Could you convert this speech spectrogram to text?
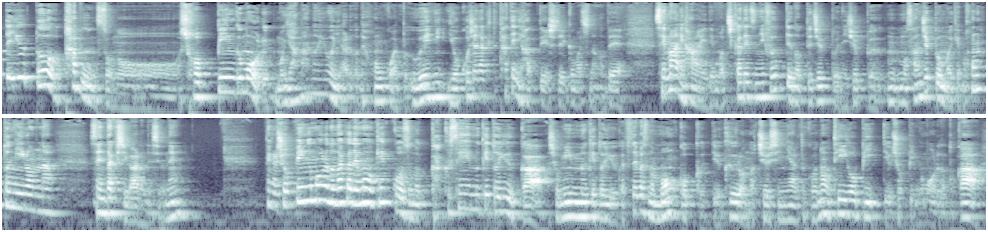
っていうと、多分その、ショッピングモール、もう山のようにあるので、香港はやっぱ上に、横じゃなくて縦に発展していく街なので、狭い範囲でも地下鉄にふって乗って10分、20分、もう30分も行けば本当にいろんな選択肢があるんですよね。だからショッピングモールの中でも結構その学生向けというか、庶民向けというか、例えばそのモンコックっていう空論の中心にあるところの TOP っていうショッピングモールだとか、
